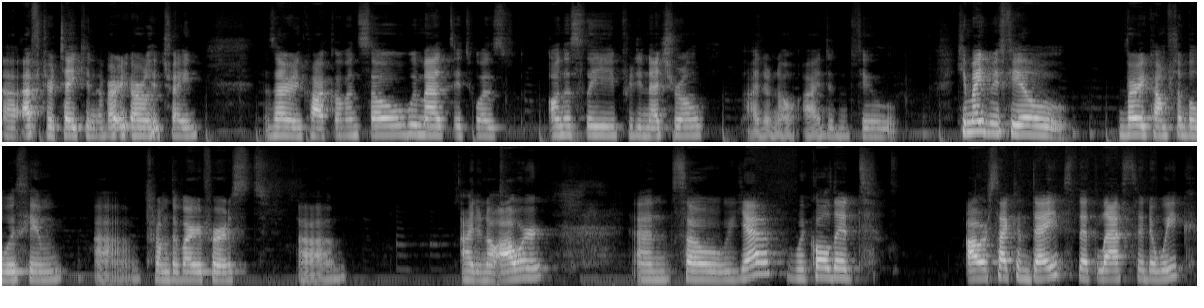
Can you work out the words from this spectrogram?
uh, after taking a very early train there in Krakow. And so we met. It was honestly pretty natural. I don't know. I didn't feel. He made me feel very comfortable with him uh, from the very first, um, I don't know, hour. And so, yeah, we called it our second date that lasted a week.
